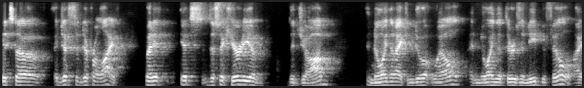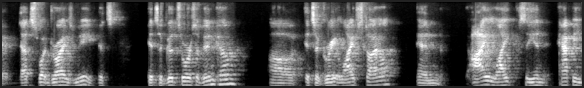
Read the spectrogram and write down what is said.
it's a, just a different life, but it, it's the security of the job and knowing that I can do it well and knowing that there's a need to fill. I, that's what drives me. It's, it's a good source of income. Uh, it's a great lifestyle. And I like seeing happy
